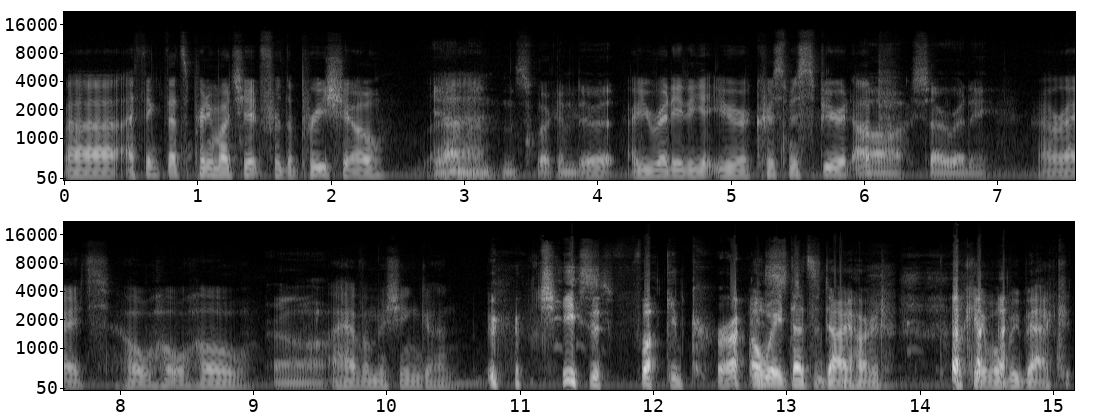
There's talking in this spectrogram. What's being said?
uh, I think that's pretty much it for the pre-show. Yeah, Uh, man. Let's fucking do it. Are you ready to get your Christmas spirit up? Oh, so ready. All right, ho ho ho! Oh. I have a machine gun. Jesus fucking Christ. Oh wait, that's Die Hard. Okay, we'll be back.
